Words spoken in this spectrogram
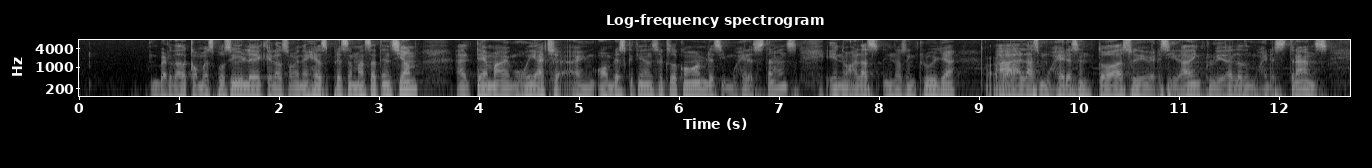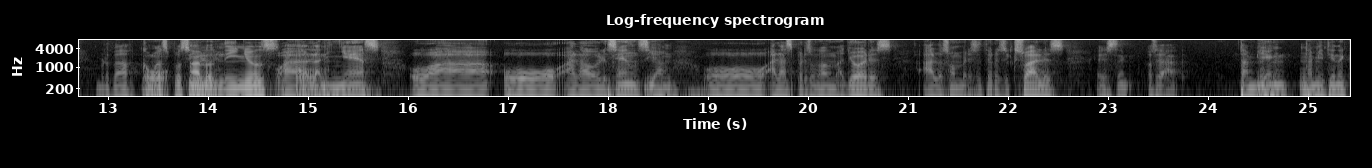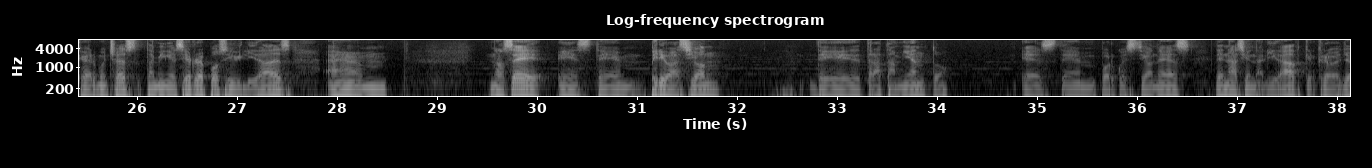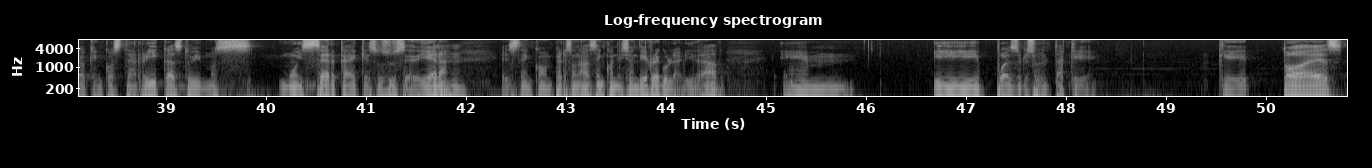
¿Verdad? ¿Cómo es posible que las ONGs presten más atención al tema en VIH, en hombres que tienen sexo con hombres y mujeres trans, y no, a las, no se incluya a las mujeres en toda su diversidad, incluidas las mujeres trans? ¿Verdad? ¿Cómo o es posible? A los niños. o a o- la niñez o a, o a la adolescencia Ujú. o a las personas mayores, a los hombres heterosexuales. Este, o sea, también, también tiene que ver mucho esto. También el cierre de posibilidades. em, no sé, este, privación de tratamiento este, por cuestiones de nacionalidad, que creo yo que en Costa Rica estuvimos muy cerca de que eso sucediera este, con personas en condición de irregularidad. em, y pues resulta que, que todo es...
